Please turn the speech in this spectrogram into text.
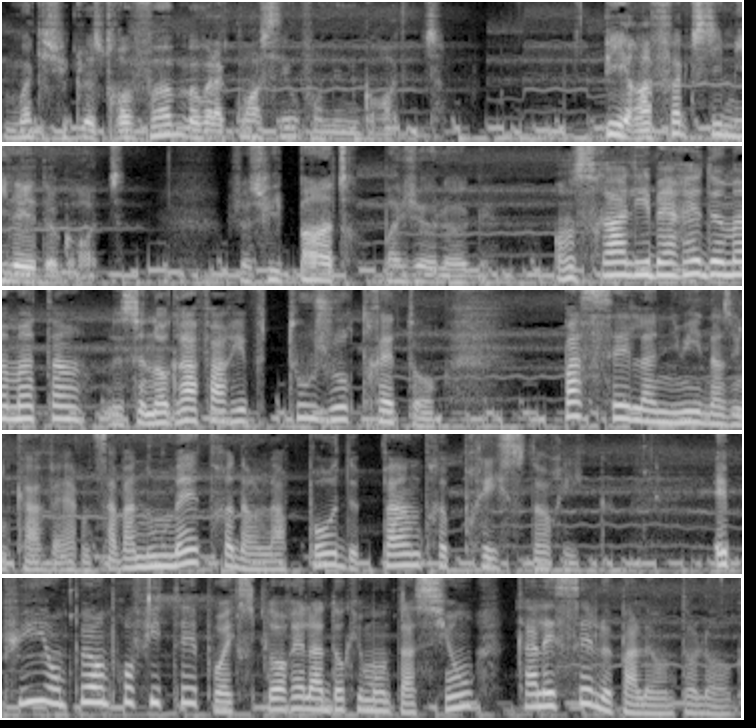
Moi qui suis claustrophobe, me voilà coincé au fond d'une grotte. Pire, un facsimilé de grotte. Je suis peintre, pas géologue. On sera libéré demain matin. Le scénographe arrive toujours très tôt. Passer la nuit dans une caverne, ça va nous mettre dans la peau de peintre préhistorique. Et puis, on peut en profiter pour explorer la documentation qu'a laissée le paléontologue.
